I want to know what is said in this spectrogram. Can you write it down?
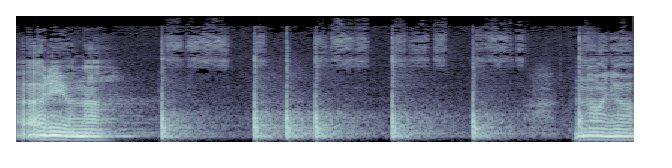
Рівна. Нулю.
